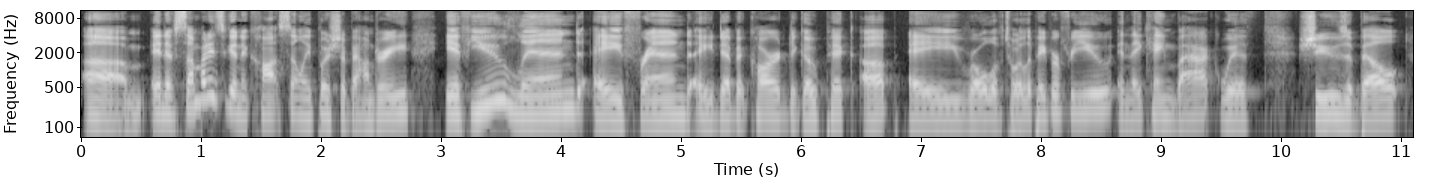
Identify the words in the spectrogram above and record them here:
Um, and if somebody's going to constantly push a boundary, if you lend a friend a debit card to go pick up a roll of toilet paper for you and they came back with shoes, a belt,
